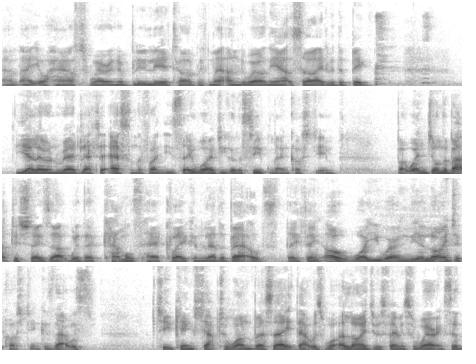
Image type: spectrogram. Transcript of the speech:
um, at your house wearing a blue leotard with my underwear on the outside with a big yellow and red letter S on the front, you'd say, why have you got a Superman costume? But when John the Baptist shows up with a camel's hair cloak and leather belt, they think, oh, why are you wearing the Elijah costume? Because that was 2 Kings chapter 1 verse 8 that was what Elijah was famous for wearing. So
